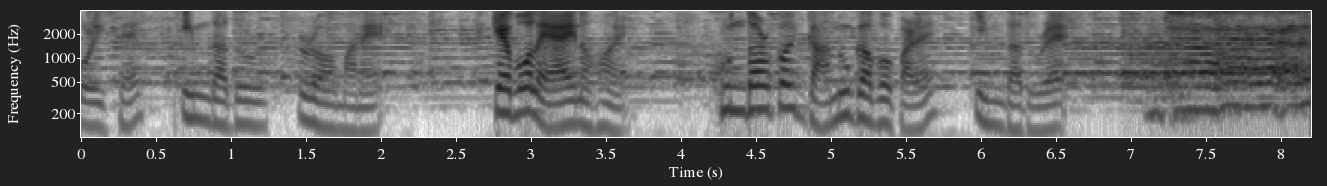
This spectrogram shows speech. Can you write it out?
কৰিছে ইমদাদুৰ ৰহমানে কেৱল এয়াই নহয় সুন্দৰকৈ গানো গাব পাৰে ইমদাদুৰে محاها على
